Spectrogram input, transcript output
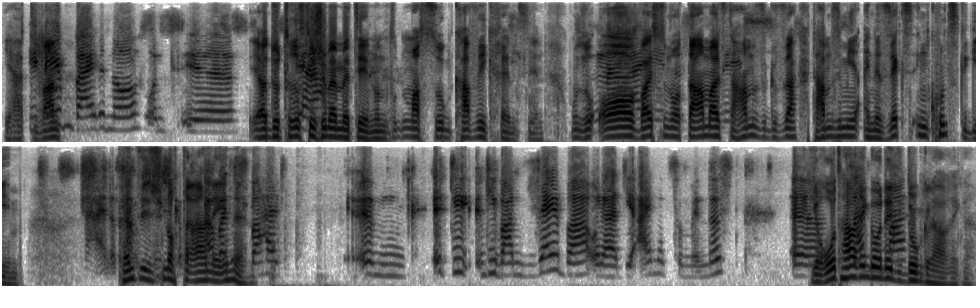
Ja, Die die waren. leben beide noch und äh, Ja, du triffst Ja. dich immer mit denen und machst so ein Kaffeekränzchen. Und so, Nein, oh, weißt du noch damals, da haben sie gesagt, da haben sie mir eine 6 in Kunst gegeben. nein, das Können Sie ich sich noch gemacht. daran erinnern? Das war halt, ähm, die, die waren selber, oder die eine zumindest. Äh, Die rothaarige sagen wir oder die dunkelhaarige?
